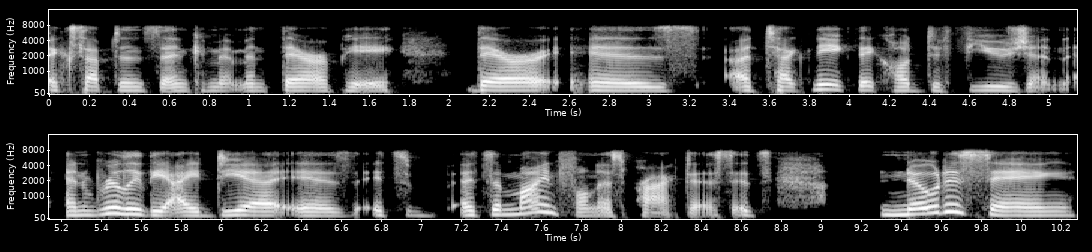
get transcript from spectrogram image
acceptance and commitment therapy there is a technique they call defusion. And really the idea is it's it's a mindfulness practice. It's noticing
